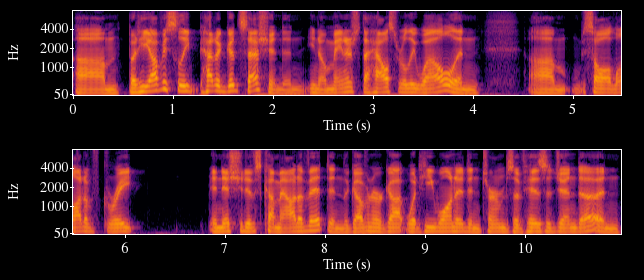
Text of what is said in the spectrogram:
Um, but he obviously had a good session and you know managed the house really well, and um, saw a lot of great initiatives come out of it and the governor got what he wanted in terms of his agenda and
